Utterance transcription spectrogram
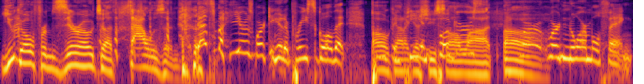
you go from zero to a thousand. That's my years working at a preschool that poop Oh, God, and I pee guess and you saw a boogers lot. Oh. were, were normal thing.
